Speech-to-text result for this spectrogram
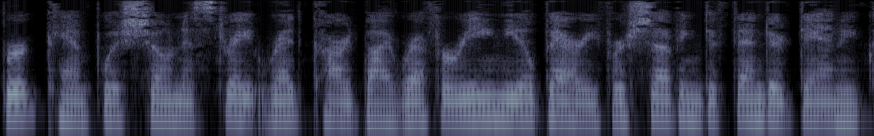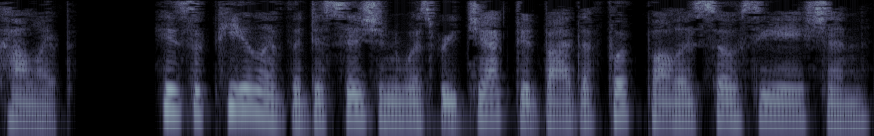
Bergkamp was shown a straight red card by referee Neale Barry for shoving defender Danny Cullip. His appeal of the decision was rejected by the Football Association,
